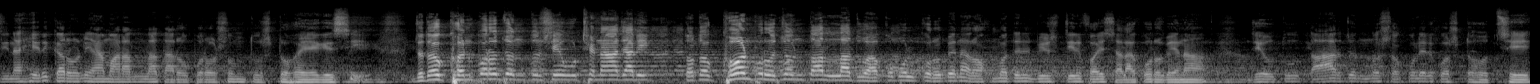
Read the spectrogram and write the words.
জিনাহের কারণে আমার আল্লাহ তার উপর অসন্তুষ্ট হয়ে গেছি। যতক্ষণ পর্যন্ত সে উঠে না যাবে, ততক্ষণ পর্যন্ত আল্লাহ দোয়া কবল করবে না, রহমতের বৃষ্টির ফয়সালা করবে না। যেহেতু তার জন্য সকলের কষ্ট হচ্ছে,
